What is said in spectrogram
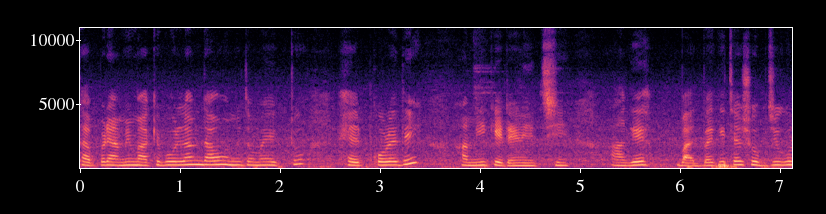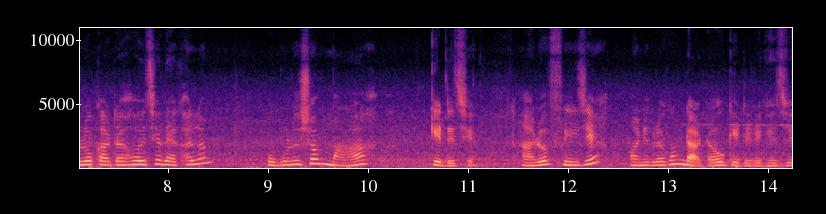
তারপরে আমি মাকে বললাম, দাও, আমি তোমায় একটু হেল্প করে দিই। আমি কেটে নিচ্ছি। আগে বাদবাকি যা সবজিগুলো কাটা হয়েছে দেখালাম, ওগুলো সব মা কেটেছে। আরও ফ্রিজে অনেক রকম ডাটাও কেটে রেখেছে।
